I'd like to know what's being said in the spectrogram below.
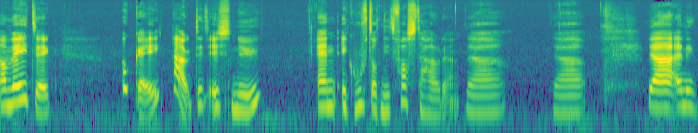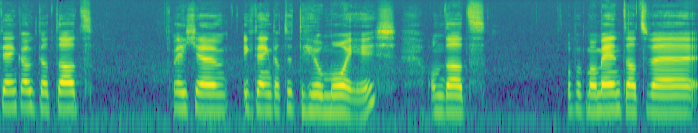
Dan weet ik, oké, nou, dit is nu. En ik hoef dat niet vast te houden. Ja, ja. Ja, en ik denk ook dat dat, weet je, ik denk dat het heel mooi is. Omdat op het moment dat we,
